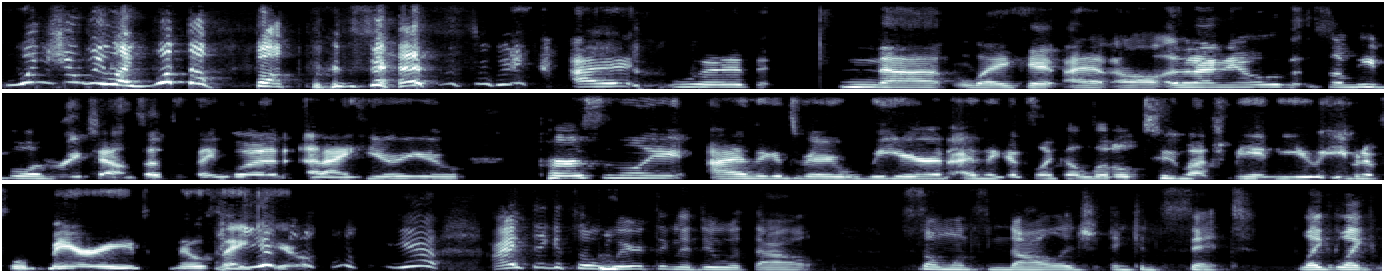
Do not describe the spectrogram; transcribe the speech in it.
Wouldn't you be like, what the fuck, princess? I would not like it at all. And I know that some people have reached out and said that they would, and I hear you. Personally, I think it's very weird. I think it's like a little too much me and you, even if we're married. No, thank you. yeah, I think it's a weird thing to do without someone's knowledge and consent. Like, like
